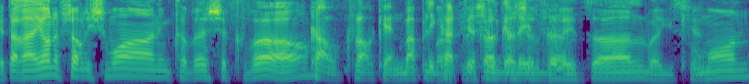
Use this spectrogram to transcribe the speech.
את הריאיון אפשר לשמוע, אני מקווה שכבר, כבר, כבר, כן, באפליקציה של באפליקציה גלי של צה"ל. גלי צה"ל, ביישומון,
